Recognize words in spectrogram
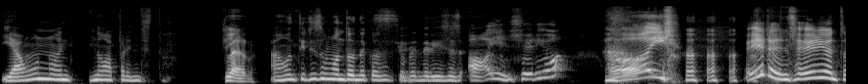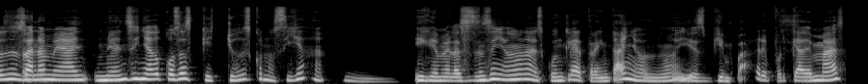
y aún no, en- no aprendes todo. Claro. Aún tienes un montón de cosas Sí. que aprender y dices, ay, ¿en serio? ¡Ay! ¿Era en serio? Entonces Ana me ha, me ha enseñado cosas que yo desconocía Mm. y que me las está enseñando una escuincla de 30 años, ¿no? Y es bien padre, porque Sí. además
